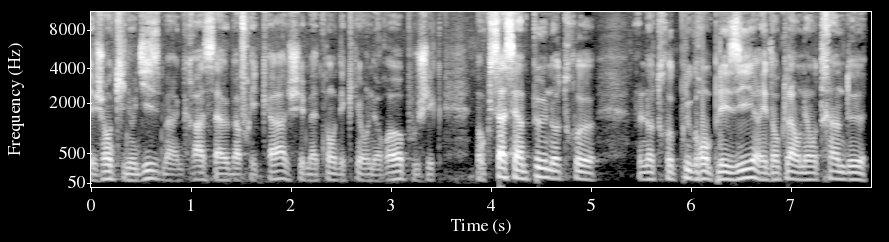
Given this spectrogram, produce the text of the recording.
des gens qui nous disent, ben, grâce à Hub Africa, j'ai maintenant des clients en Europe. Ou donc ça, c'est un peu notre, notre plus grand plaisir. Et donc là, on est en train de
